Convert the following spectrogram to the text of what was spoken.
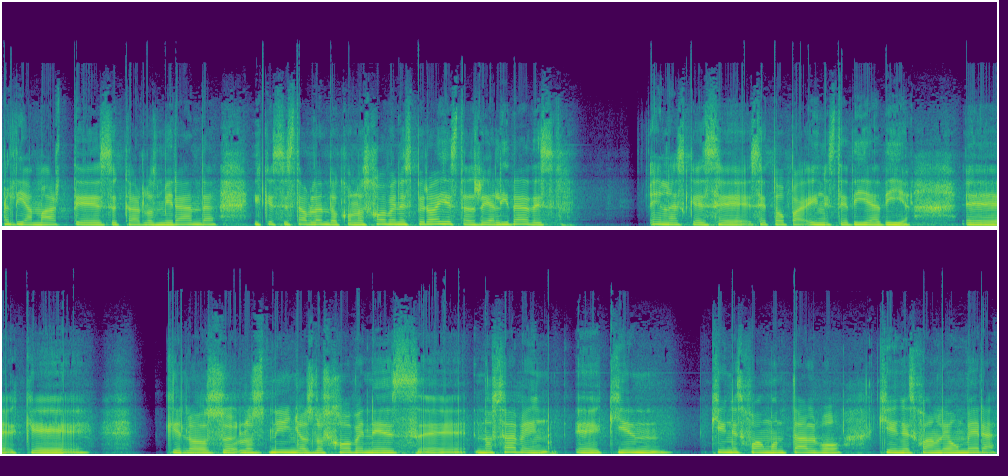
el día martes Carlos Miranda y que se está hablando con los jóvenes, pero hay estas realidades en las que se, se topa en este día a día, eh, que, que los, los niños, los jóvenes eh, no saben eh, quién, quién es Juan Montalvo, quién es Juan León Mera,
